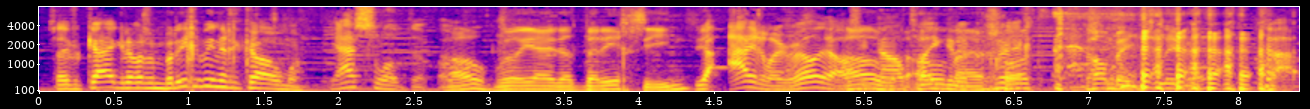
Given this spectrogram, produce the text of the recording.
Eens even kijken, er was een bericht binnengekomen. Ja, sloopt hem. Oh, wil jij dat bericht zien? Ja, eigenlijk wel ja. Als ik Oh, nou al twee oh keer heb gezegd. Wel een beetje slim hè. ja.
